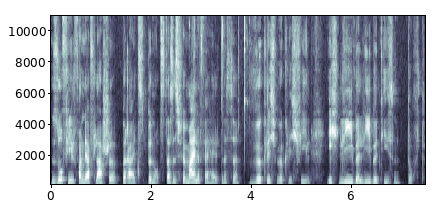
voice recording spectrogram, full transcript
so viel von der Flasche bereits benutzt. Das ist für meine Verhältnisse wirklich, wirklich viel. Ich liebe, liebe diesen Duft.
